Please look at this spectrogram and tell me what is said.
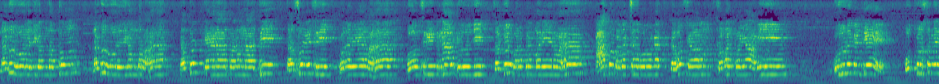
నగురోరధికం తత్వం నగురోరధికం తమ. తత్వజ్ఞానాత్ పరం నాస్తి. తస్మై శ్రీ గురవే నమ. ఓం శ్రీ త్రినాథ్ గురూజీ సద్గురు పరబ్రహ్మణే నమ. ఆత్మ ప్రదక్షిణ పూర్వక నమస్కారం సమర్పయామి. గురుడు కంటే ఉత్కృష్టమైన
